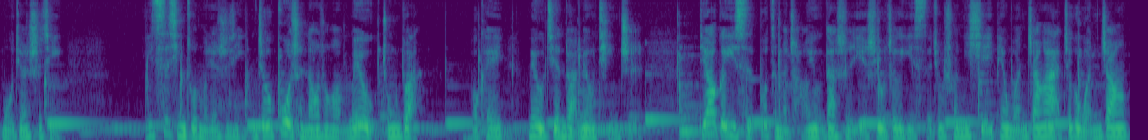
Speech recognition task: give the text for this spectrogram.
某件事情。一次性做某件事情，你这个过程当中啊没有中断，OK，没有间断，没有停止。第二个意思不怎么常用，但是也是有这个意思的，就是说你写一篇文章啊，这个文章，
